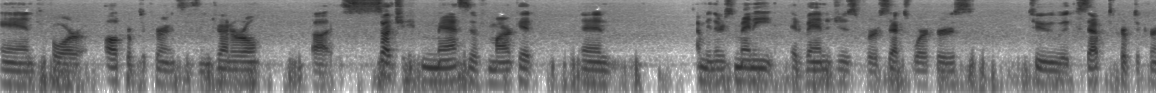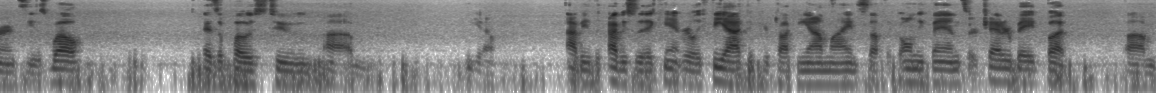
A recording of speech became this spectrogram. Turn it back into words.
and for all cryptocurrencies in general. Uh, such a massive market, and I mean, there's many advantages for sex workers to accept cryptocurrency as well, as opposed to um, you know, obviously, obviously they can't really fiat if you're talking online stuff like OnlyFans or Chaturbate, but um,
